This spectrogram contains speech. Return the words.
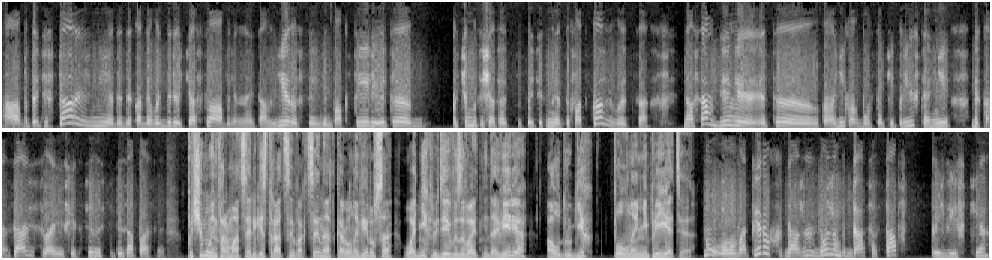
А вот эти старые методы, когда вы берете ослабленные там вирусы или бактерии, это почему-то сейчас от этих методов отказываются. На самом деле это они как бы вот такие прививки, они доказали свою эффективность и безопасность. Почему информация о регистрации вакцины от коронавируса у одних людей вызывает недоверие, а у других полное неприятие? Ну, во-первых, должен, должен быть да, состав прививки,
